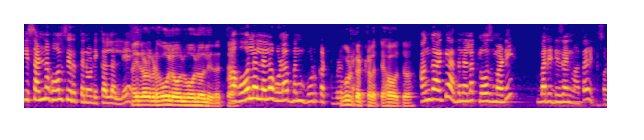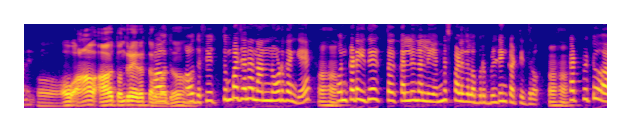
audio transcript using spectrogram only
ಈ ಸಣ್ಣ ಹೋಲ್ಸ್ ಇರುತ್ತೆ ನೋಡಿ ಕಲ್ಲಲ್ಲಿ. ಇದ್ರೊಳಗಡೆ ಹೋಲ್ ಹೋಲ್ ಹೋಲ್ ಹೋಲ್ ಇರುತ್ತೆ. ಆ ಹೋಲಲ್ಲೆಲ್ಲ ಹುಳ ಬಂದು ಗೂಡು ಗೂಡ್ ಕಟ್ಬಿಡುತ್ತೆ ಕಟ್ಕೊಳತ್ತೆ ಹೌದು. ಹಂಗಾಗಿ ಅದನ್ನೆಲ್ಲ ಕ್ಲೋಸ್ ಮಾಡಿ ಬರೀ ಡಿಸೈನ್ ಮಾತ್ರ ಇಟ್ಕೊಂಡಿದ್ವಿ ಓ, ಓ, ಆ ಆ ತೊಂದ್ರೆ ಇರುತ್ತಲ್ವಾ ಹೌದು ಅದು? ಹೌದು. ಫಿ- ತುಂಬಾ ಜನ ನಾನು ನೋಡ್ದಂಗೆ ಹಾ ಹಾ. ಒಂದ್ ಕಡೆ ಇದೇ ತ- ಕಲ್ಲಿನಲ್ಲಿ ಎಂ ಎಸ್ ಪಾಳ್ಯದಲ್ಲಿ ಒಬ್ರು ಬಿಲ್ಡಿಂಗ್ ಕಟ್ಟಿದ್ರು. ಹಾ ಹಾ. ಕಟ್ಬಿಟ್ಟು ಆ,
